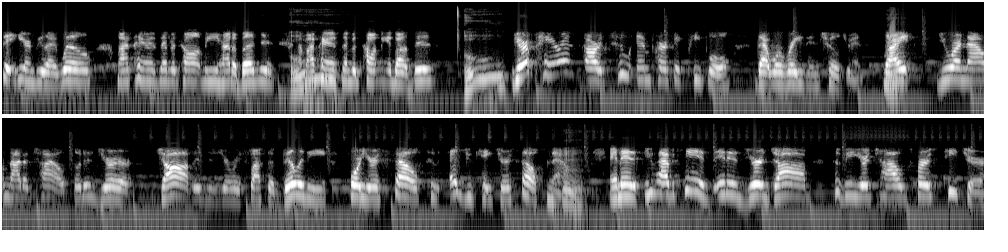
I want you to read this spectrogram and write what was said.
sit here and be like, "Well, my parents never taught me how to budget, and my parents never taught me about this." Ooh. Your parents are two imperfect people that were raising children, mm. right? You are now not a child, so does your job, it is your responsibility for yourself to educate yourself now. Hmm. And if you have kids, it is your job to be your child's first teacher,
